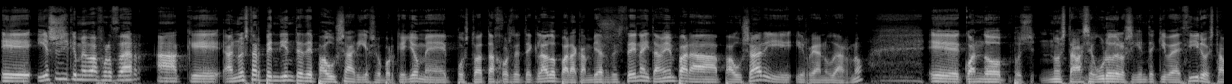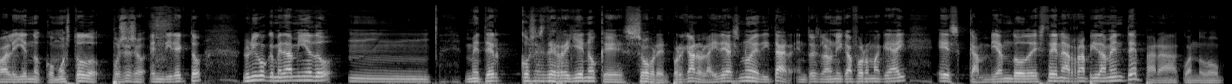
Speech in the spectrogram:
eh, y eso sí que me va a forzar a que a no estar pendiente de pausar y eso, porque yo me he puesto atajos de teclado para cambiar de escena y también para pausar y, reanudar, ¿no? Eh, cuando pues no estaba seguro de lo siguiente que iba a decir o estaba leyendo, como es todo, pues eso, en directo, lo único que me da miedo mmm, meter cosas de relleno que sobren, porque claro, la idea es no editar, entonces la única forma que hay es cambiando de escena rápidamente para cuando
